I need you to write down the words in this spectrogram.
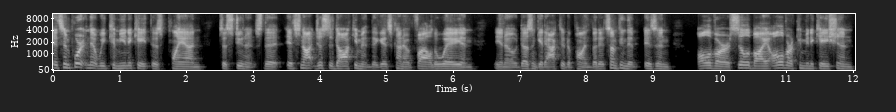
it's important that we communicate this plan to students that it's not just a document that gets kind of filed away and you know doesn't get acted upon, but it's something that is in all of our syllabi, all of our communication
